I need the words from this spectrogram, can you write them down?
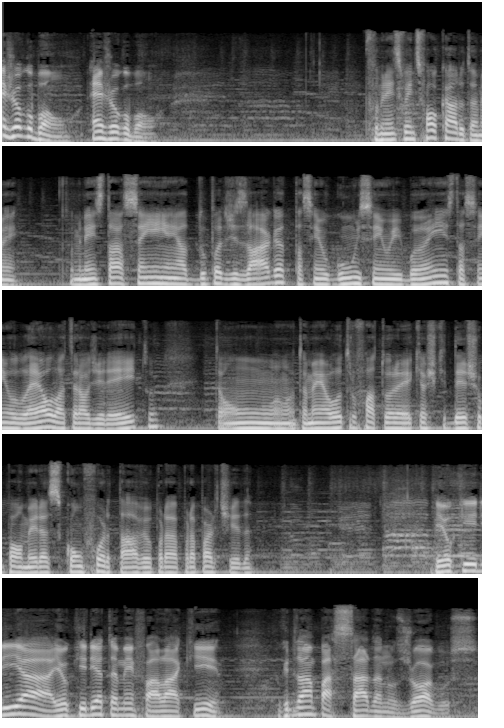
é jogo bom, é jogo bom. O Fluminense vem desfalcado também. O Fluminense tá sem a dupla de zaga, tá sem o Gun e sem o Ibanez, tá sem o Léo, lateral direito. Então, também é outro fator aí que acho que deixa o Palmeiras confortável para a partida. Eu queria, eu queria também falar aqui, eu queria dar uma passada nos jogos,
